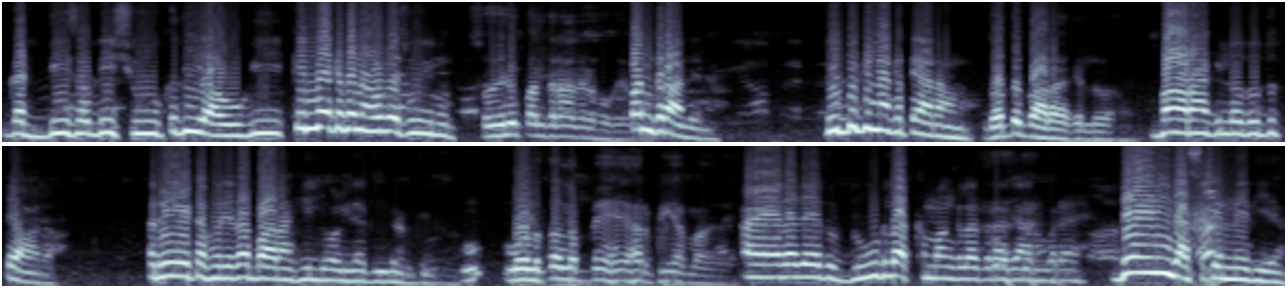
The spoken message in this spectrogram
ਗੱਡੀ ਤੁਹਾਡੀ ਸ਼ੂਕ ਦੀ ਆਊਗੀ। ਕਿੰਨੇ ਕੁ ਦਿਨ ਹੋ ਗਏ ਸੂਈ ਨੂੰ? ਸੂਈ ਨੂੰ 15 ਦਿਨ ਹੋ ਗਏ। 15 ਦਿਨ। ਦੁੱਧ ਕਿੰਨਾ ਕੁ ਤਿਆਰ ਆ ਹੁਣ? ਦੁੱਧ 12 ਕਿਲੋ 12 ਕਿਲੋ ਦੁੱਧ ਤਿਆਰ ਆ। ਰੇਟ ਫਿਰ ਇਹਦਾ 12 ਕਿਲੋ ਵਾਲੀ ਦਾ ਕੀ ਕਰਦੇ ਹੋ? ਮੁੱਲ ਤਾਂ 90000 ਰੁਪਇਆ ਮੰਗਦੇ ਐਂ ਦਾ ਜੇ ਤੂੰ 2.5 ਲੱਖ ਮੰਗ ਲਾ ਤੇਰਾ ਜਾਨਵਰ ਹੈ ਦੇਣੀ ਦੱਸ ਕਿੰਨੇ ਦੀ ਆ।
